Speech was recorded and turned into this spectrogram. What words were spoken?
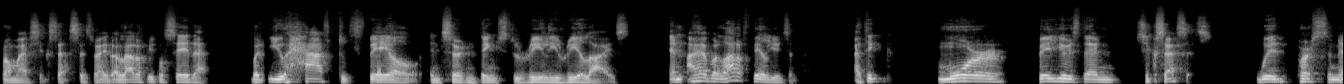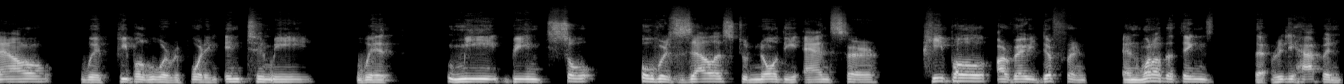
from my successes, right? A lot of people say that, but you have to fail in certain things to really realize and I have a lot of failures in. I think more failures than successes with personnel, with people who were reporting into me, with me being so overzealous to know the answer. People are very different. And one of the things that really happened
